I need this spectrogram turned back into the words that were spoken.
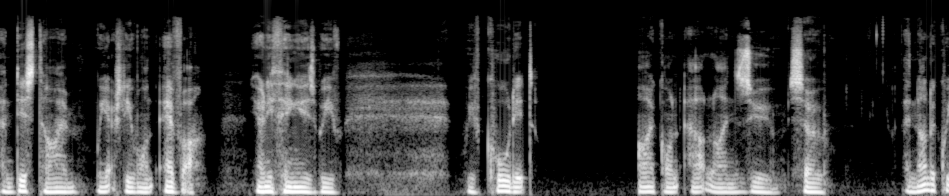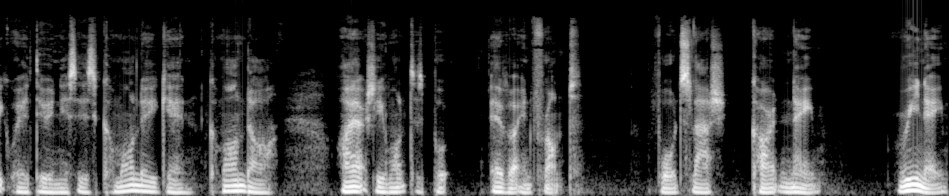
and this time we actually want ever. The only thing is we've we've called it icon outline zoom. So another quick way of doing this is Command A again, Command R. I actually want to put ever in front forward slash current name rename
